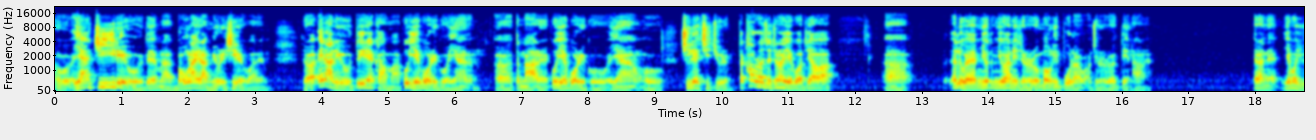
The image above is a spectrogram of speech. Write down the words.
ဟိုအရန်ကြီးတွေကိုတဲ့မလားဘုံလိုက်တာမျိုးတွေရှိတယ်ကွာတယ်ဆိုတော့အဲ့ဓာတွေကိုတွေ့တဲ့အခါမှာကိုယ့်ရဲဘော်တွေကိုအရန်အာတနာတယ်ကိုယ့်ရဲဘော်တွေကိုအရန်ဟိုချီလဲချီကျူးတယ်တစ်ခေါက်တော့ဆိုကျွန်တော်ရဲဘော်တယောက်က အာအဲ့လိုပဲမျိုးတစ်မျိုးကနေကျွန်တော်တို့မုံလေးပို့လာတော့ကျွန်တော်တို့တင်ထားတယ်အဲ့ဒါနဲ့ရဲဘော်ယူ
